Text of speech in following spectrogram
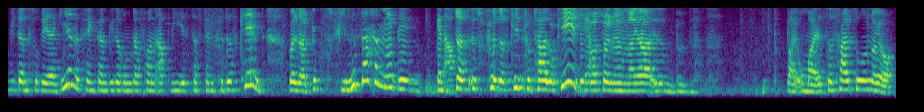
wie dann zu reagieren, es hängt dann wiederum davon ab, wie ist das denn für das Kind? Weil da gibt es viele Sachen, ne, du- Genau. das ist für das Kind total okay. Du Ja. wirst dann, naja, ist- bei Oma ist das halt so, naja,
